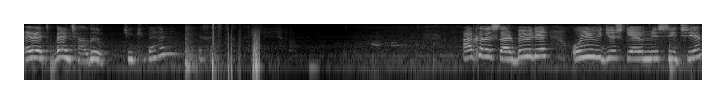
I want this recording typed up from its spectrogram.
Evet ben çaldım. Çünkü ben. Arkadaşlar böyle oyun videosu gelmesi için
